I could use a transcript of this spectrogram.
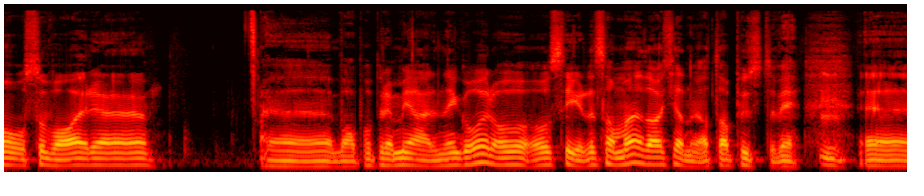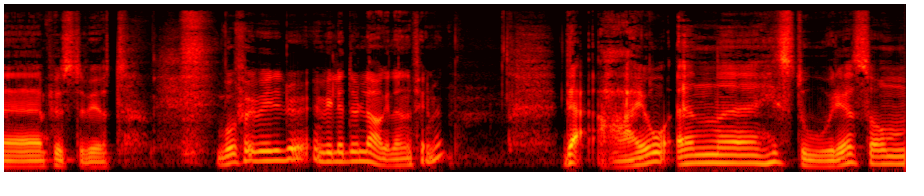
og også var eh, var på premieren i går og, og, sier det samme, da kjenner vi at da puster vi, mm. uh, puster vi ut. Hvorfor ville du, ville du, lage denne filmen? Det er jo en uh, historie som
